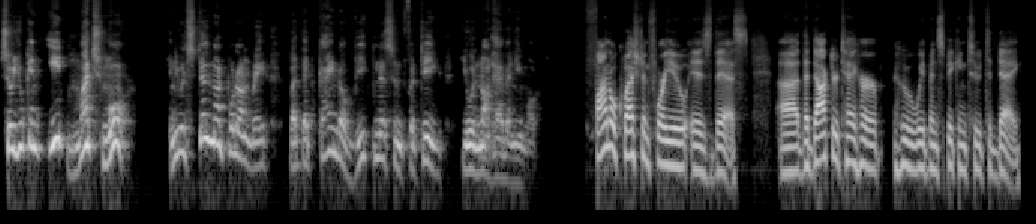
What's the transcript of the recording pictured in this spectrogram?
So you can eat much more and you will still not put on weight, but that kind of weakness and fatigue you will not have anymore. Final question for you is this uh, the Dr. Taher, who we've been speaking to today,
